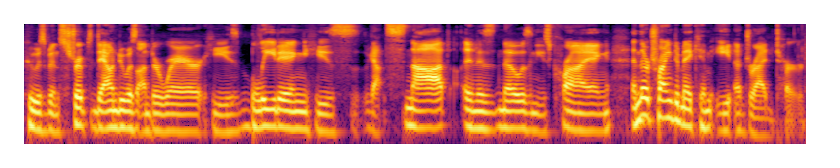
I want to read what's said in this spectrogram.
who's been stripped down to his underwear. He's bleeding. He's got snot in his nose and he's crying. And they're trying to make him eat a dried turd.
